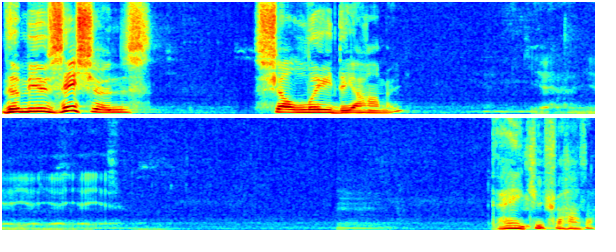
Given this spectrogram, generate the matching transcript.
The musicians shall lead the army. Thank you, Father.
